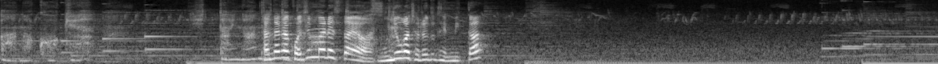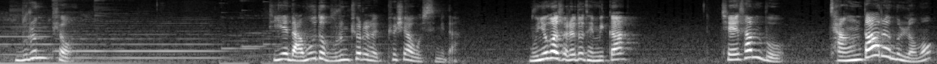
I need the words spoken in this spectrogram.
あの光景一体何だった 다나가 거짓말했어요. 무녀가 저래도 됩니까? 물음표. 뒤에 나무도 물음표를 표시하고 있습니다. 무녀가 저래도 됩니까? 제3부. 장다름을 넘어?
